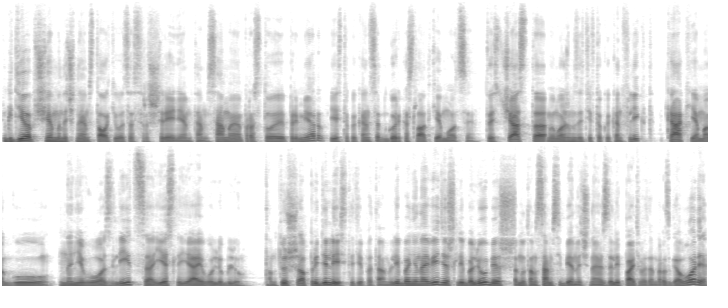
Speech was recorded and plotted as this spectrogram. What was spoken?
Где вообще мы начинаем сталкиваться с расширением? Там самый простой пример, есть такой концепт горько-сладкие эмоции. То есть часто мы можем зайти в такой конфликт, как я могу на него злиться, если я его люблю? Там, ты же определись, ты типа там либо ненавидишь, либо любишь, ну там сам себе начинаешь залипать в этом разговоре,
